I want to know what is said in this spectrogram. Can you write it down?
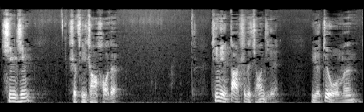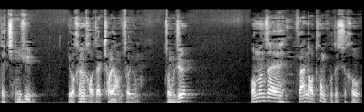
心经》，是非常好的。听听大师的讲解。也对我们的情绪有很好的调养作用。总之，我们在烦恼痛苦的时候，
